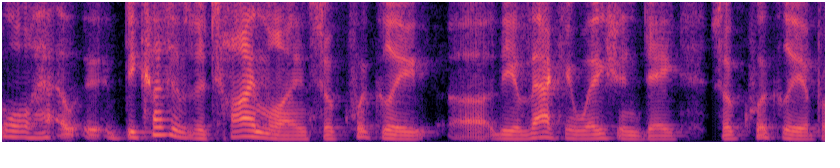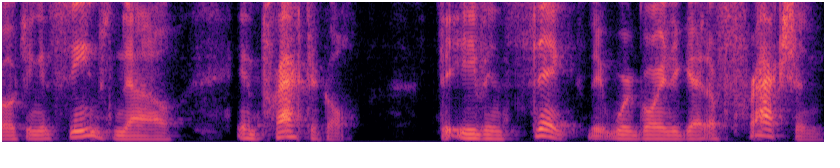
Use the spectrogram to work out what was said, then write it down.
will ha- because of the timeline so quickly, uh, the evacuation date so quickly approaching, it seems now impractical to even think that we're going to get a fraction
